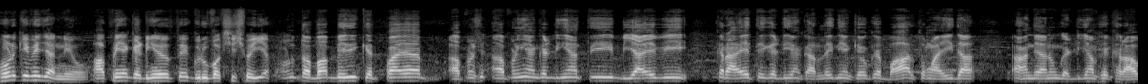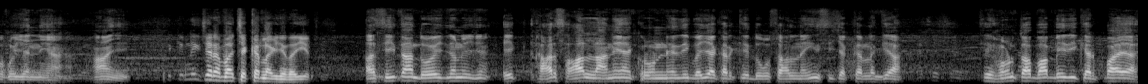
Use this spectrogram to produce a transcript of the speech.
ਹੁਣ ਕਿਵੇਂ ਜਾਂਦੇ ਹੋ? ਆਪਣੀਆਂ ਗੱਡੀਆਂ ਦੇ ਉੱਤੇ ਗੁਰੂ ਬਖਸ਼ਿਸ਼ ਹੋਈ ਆ? ਹੁਣ ਤਾਂ ਬਾਬੇ ਦੀ ਕਿਰਪਾ ਆਪਣ- ਆਪਣੀਆਂ ਗੱਡੀਆਂ ਤੇ ਬਜਾਏ ਵੀ ਕਿਰਾਏ ਤੇ ਗੱਡੀਆਂ ਕਰ ਲਈਦੀਆਂ ਕਿਉਂਕਿ ਬਾਹਰ ਤੋਂ ਆਈਦਾ ਆਂਦਿਆਂ ਨੂੰ ਗੱਡੀਆਂ ਫੇਰ ਖਰਾਬ ਹੋ ਜਾਂਦੀਆਂ। ਹਾਂਜੀ ਤੇ ਕਿੰਨੇ ਕੁ ਚਿਰਾਂ ਬਾਅਦ ਚੱਕਰ ਲੱਗ ਜਾਂਦਾ ਜੀ ਇੱਥੇ? ਅਸੀਂ ਤਾਂ ਦੋ ਦਿਨ ਇੱਕ ਹਰ ਸਾਲ ਲਾਣੇ ਆ ਕਰੋਨੇ ਦੀ ਵਜ੍ਹਾ ਕਰਕੇ 2 ਸਾਲ ਨਹੀਂ ਸੀ ਚੱਕਰ ਲੱਗਿਆ। ਤੇ ਹੁਣ ਤਾਂ ਬਾਬੇ ਦੀ ਕਿਰਪਾ ਹੈ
